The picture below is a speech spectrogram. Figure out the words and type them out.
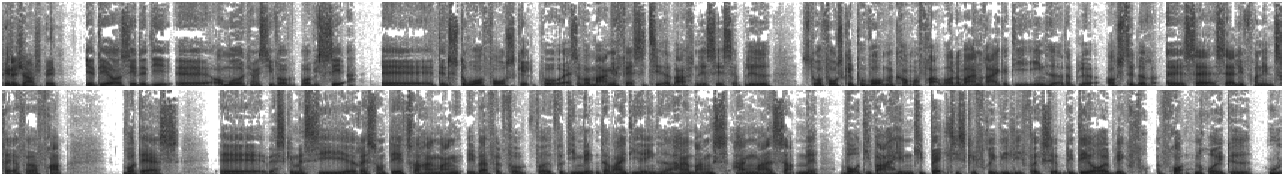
Peter Jarl Schmidt, Ja, det er også et af de øh, områder, kan man sige, hvor, hvor vi ser øh, den store forskel på, altså hvor mange facetterede Waffen SS er blevet. Stor forskel på, hvor man kommer fra, hvor der var en række af de enheder, der blev opstillet øh, særligt fra 1943 frem, hvor deres, øh, hvad skal man sige, raison d'etre hang mange, i hvert fald for, for, for de mænd, der var i de her enheder, hang, mange, hang meget sammen med, hvor de var henne. De baltiske frivillige for eksempel. I det øjeblik, fronten rykkede ud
